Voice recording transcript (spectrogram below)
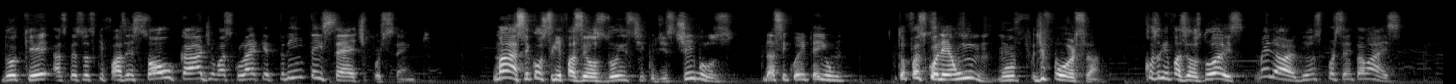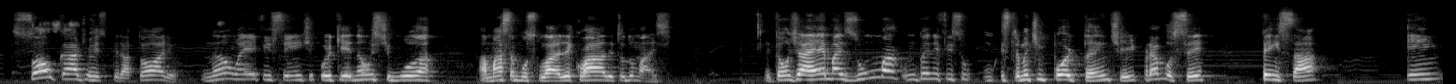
do que as pessoas que fazem só o cardiovascular, que é 37%. Mas se conseguir fazer os dois tipos de estímulos, dá 51. Então, foi escolher um de força. Conseguir fazer os dois, melhor, ganha uns por cento a mais. Só o cardiorrespiratório não é eficiente porque não estimula a massa muscular adequada e tudo mais. Então já é mais uma, um benefício extremamente importante aí para você pensar em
